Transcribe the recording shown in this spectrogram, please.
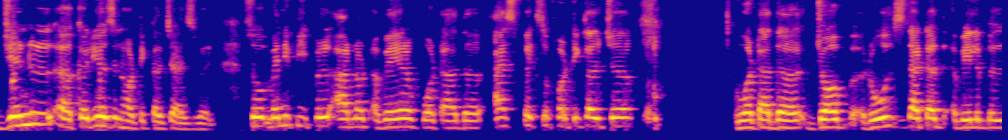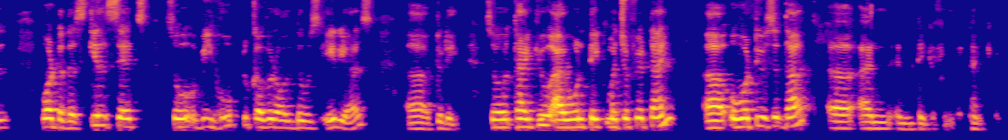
general uh, careers in horticulture as well. So many people are not aware of what are the aspects of horticulture, what are the job roles that are available what are the skill sets so we hope to cover all those areas today so thank you i won't take much of your time uh, over to you siddharth uh, and, and take it from there thank you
